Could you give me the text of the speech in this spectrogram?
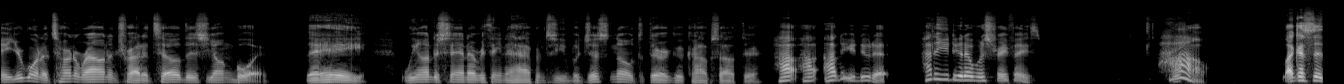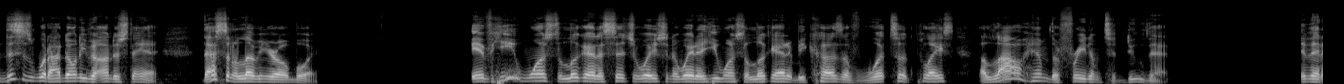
And you're going to turn around and try to tell this young boy that hey we understand everything that happened to you but just know that there are good cops out there. How how, how do you do that how do you do that with a straight face? How? Like i said this is what i don't even understand. That's an 11 year old boy. If he wants to look at a situation the way that he wants to look at it because of what took place allow him the freedom to do that. And then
